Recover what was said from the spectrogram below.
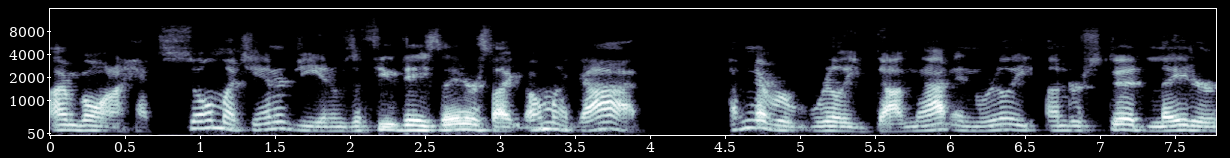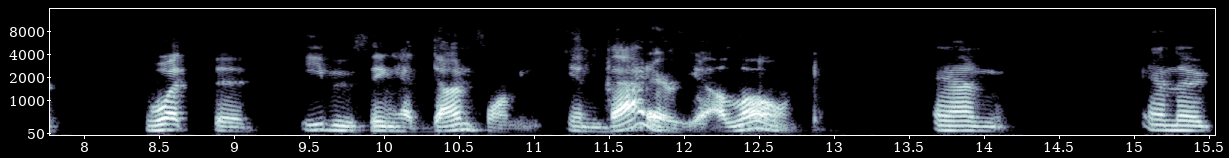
I'm going, I had so much energy. And it was a few days later, it's like, oh my God, I've never really done that and really understood later what the EBOO thing had done for me in that area alone. And and the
